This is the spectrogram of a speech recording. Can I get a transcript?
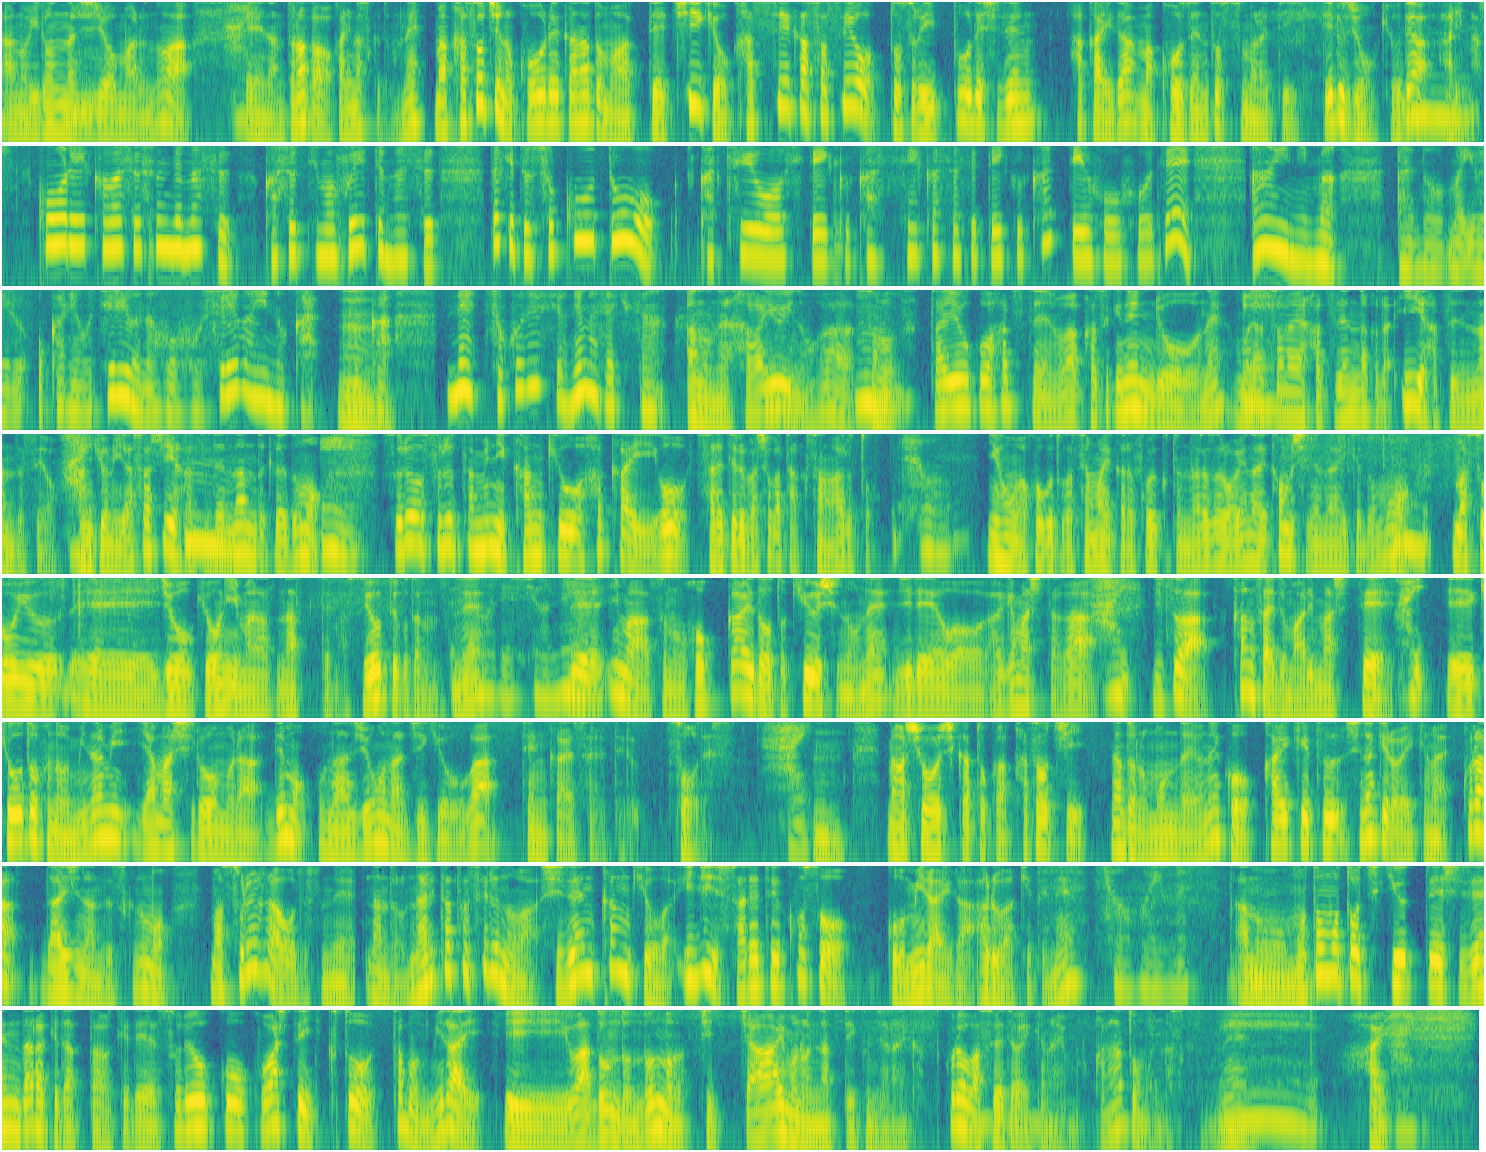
あのいろんな事情もあるのは、えーなんとなくはわかりますけどもね、まあ、過疎地の高齢化などもあって地域を活性化させようとする一方で自然破壊がまあ公然と進まれていっている状況ではあります。高齢化は進んでます。過疎地も増えてます。だけどそこをどう活用していく活性化させていくかっていう方法で安易にまああの、まあ、いわゆるお金落ちるような方法をすればいいのかとか、ねそこですよね正木さん。あのね、歯がゆいのが、その太陽光発電は化石燃料をね、燃やさない発電だから、いい発電なんですよ。はい環境に優しい発電なんだけれども、ええそれをするために環境破壊をされている場所がたくさんあると。そう日本はこういうことが狭いからこういうことにならざるを得ないかもしれないけども、まあそういう、えー状況に今なってますよということなんですね。そうですよね。で今その北海道と九州のね事例を挙げましたが、はい。実は関西でもありまして、はい。えー京都府の南山城村でも同じような事業が展開されているそうです。はい、うん。まあ、少子化とか過疎地などの問題をねこう解決しなければいけない。これは大事なんですけども、まあ、それらをですねなんだろう成り立たせるのは自然環境が維持されてこそこう未来があるわけでね。そう思います。あの、もともと地球って自然だらけだったわけで、それをこう壊していくと、多分未来えーはどんどんどんどんちっちゃいものになっていくんじゃないか。これは忘れてはいけないものかなと思いますけどね。ねえはい。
